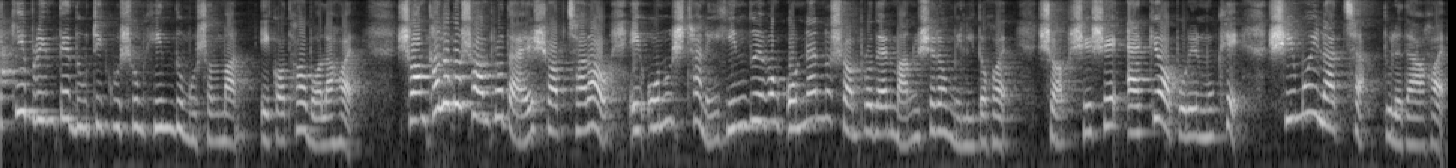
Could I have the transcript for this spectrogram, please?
একই বৃন্তে দুটি কুসুম হিন্দু মুসলমান, এ কথাও বলা হয়। সংখ্যালঘু সম্প্রদায়ের সব ছাড়াও এই অনুষ্ঠানে হিন্দু এবং অন্যান্য সম্প্রদায়ের মানুষেরাও মিলিত হয়। সব শেষে একে অপরের মুখে সিমই লাচ্ছা তুলে দেওয়া হয়।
